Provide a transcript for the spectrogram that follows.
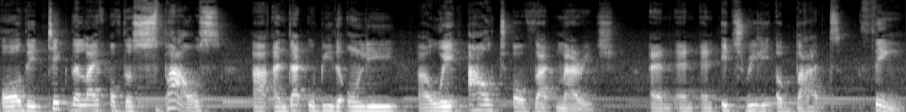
or they take the life of the spouse uh, and that will be the only uh, way out of that marriage. And and and it's really a bad thing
